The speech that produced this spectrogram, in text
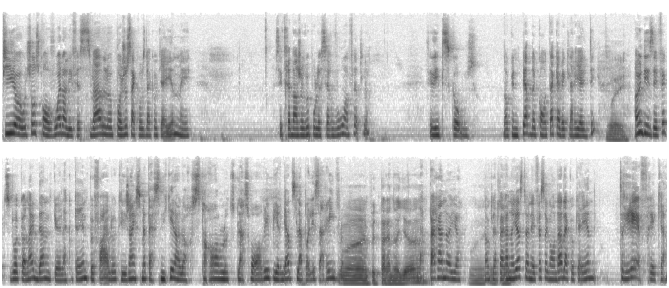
Puis, euh, autre chose qu'on voit dans les festivals, là, pas juste à cause de la cocaïne, mais c'est très dangereux pour le cerveau, en fait, là. C'est les psychoses. Donc, une perte de contact avec la réalité. Un des effets que tu dois connaître, Dan, que la cocaïne peut faire, là, que les gens ils se mettent à sneaker dans leur store là, toute la soirée, puis ils regardent si la police arrive. là. Ouais, un peu de paranoïa. La paranoïa. Ouais, Donc, la paranoïa, c'est un effet secondaire de la cocaïne très fréquent.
